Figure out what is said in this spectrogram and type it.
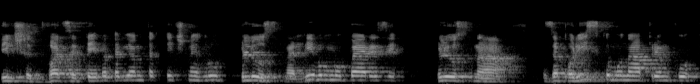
більше 20 батальйонів тактичних груп, плюс на лівому березі, плюс на запорізькому напрямку.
